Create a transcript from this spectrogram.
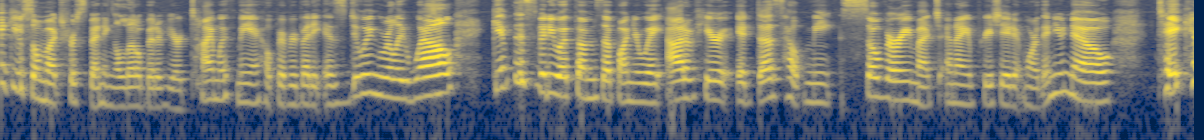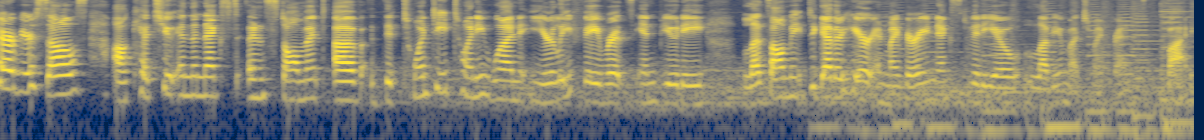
Thank you so much for spending a little bit of your time with me. I hope everybody is doing really well. Give this video a thumbs up on your way out of here. It does help me so very much and I appreciate it more than you know. Take care of yourselves. I'll catch you in the next installment of the 2021 yearly favorites in beauty. Let's all meet together here in my very next video. Love you much my friends. Bye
